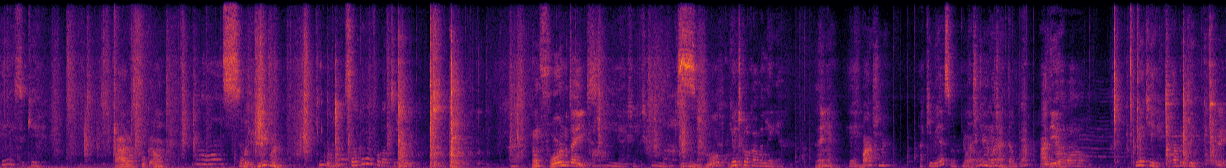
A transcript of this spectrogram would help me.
Que é isso aqui? Cara, é um fogão. Nossa. Olha aqui, mano. Que massa. Eu nunca vi um fogão desse jeito. É um forno, Thaís. Olha, gente, que massa. Que louco. E onde colocava lenha? Lenha? É. Embaixo, né? Aqui mesmo? Eu não, acho que é, não é? Tampa. Ali, ó. Ah, lá, ó. E aqui? Abre aqui. Peraí.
